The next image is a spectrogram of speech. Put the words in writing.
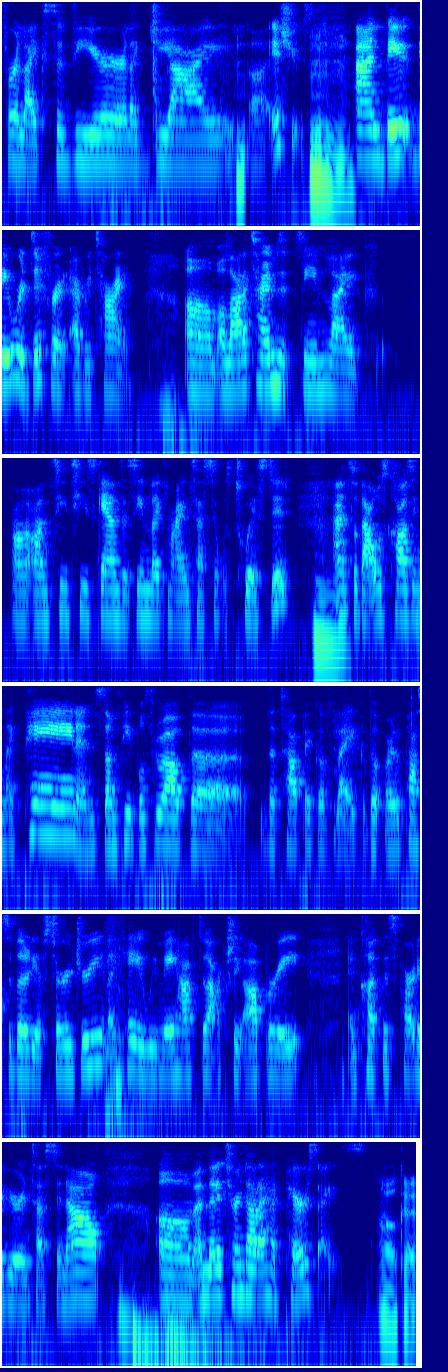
for like severe like gi uh, issues. And they they were different every time. Um a lot of times it seemed like uh, on CT scans, it seemed like my intestine was twisted, and so that was causing like pain. And some people threw out the the topic of like the or the possibility of surgery, like, hey, we may have to actually operate and cut this part of your intestine out. Um, and then it turned out I had parasites, Okay.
